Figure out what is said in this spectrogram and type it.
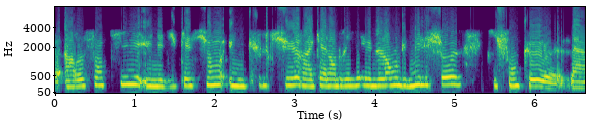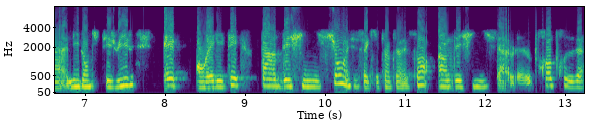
euh, un ressenti, une éducation, une culture, un calendrier, une langue, mille choses qui font que euh, l'identité juive est en réalité par définition, et c'est ça qui est intéressant, indéfinissable. Le propre de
